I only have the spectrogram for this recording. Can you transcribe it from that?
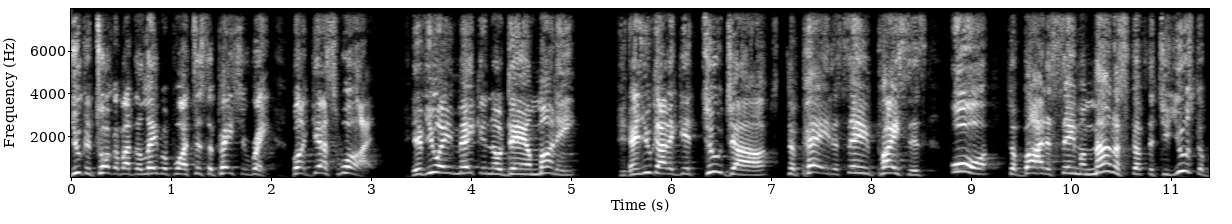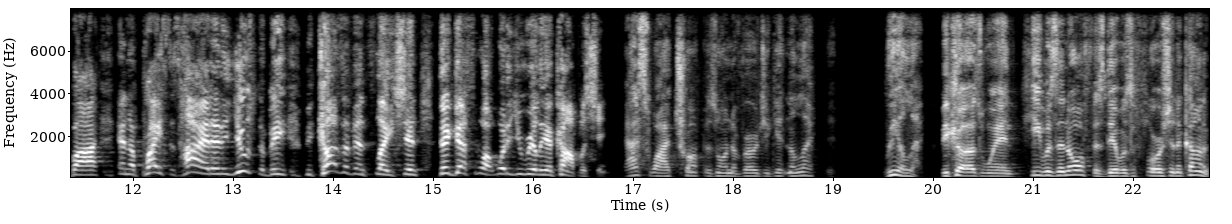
You can talk about the labor participation rate. But guess what? If you ain't making no damn money and you got to get two jobs to pay the same prices or to buy the same amount of stuff that you used to buy and the price is higher than it used to be because of inflation, then guess what? What are you really accomplishing? That's why Trump is on the verge of getting elected, reelected. Because when he was in office, there was a flourishing economy.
